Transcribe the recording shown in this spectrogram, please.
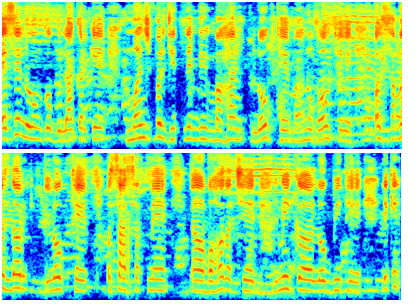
ऐसे लोगों को बुला करके मंच पर जितने भी महान लोग थे, महानुभाव थे और समझदार लोग थे और साथ साथ में बहुत अच्छे धार्मिक लोग भी थे, लेकिन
